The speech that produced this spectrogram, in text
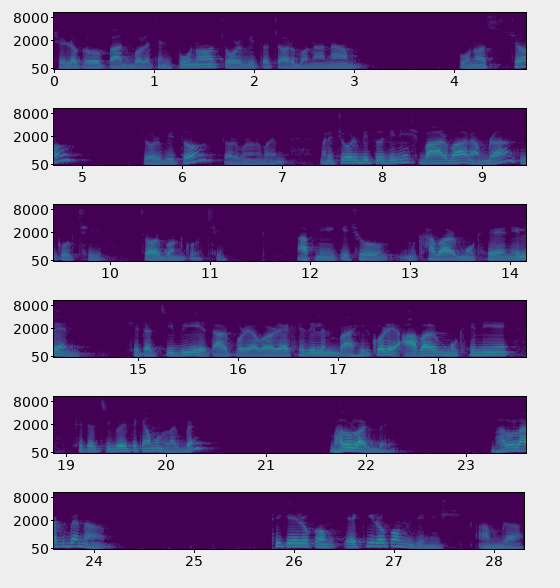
শিলপ্রভুপাত বলেছেন, পুনঃ চর্বিত চর্বনা নাম। পুনশ্চ চর্বিত চর্বনা মানে মানে চর্বিত জিনিস বারবার আমরা কি করছি? চর্বণ করছি। আপনি কিছু খাবার মুখে নিলেন সেটা চিবিয়ে তারপরে আবার রেখে দিলেন বাহির করে, আবার মুখে নিয়ে সেটা চিবাইতে কেমন লাগবে? ভালো লাগবে। ভালো লাগবে না? ঠিক এইরকম, একই রকম জিনিস আমরা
